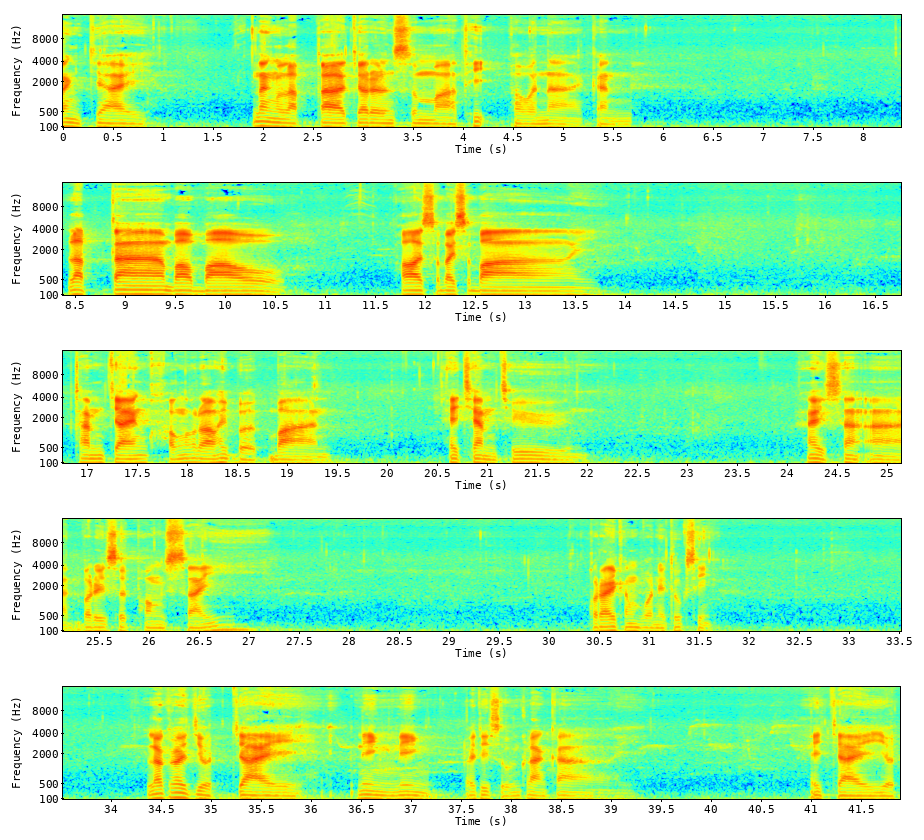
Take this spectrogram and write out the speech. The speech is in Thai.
ตั้งใจ นั่งหลับตาเจริญสมาธิภาวนากัน หลับตาเบาๆ พอสบายๆทำใจของเราให้เบิกบาน ให้แช่มชื่น ให้สะอาดบริสุทธิ์ผ่องใส ไร้กังวลในทุกสิ่ง แล้วก็หยุดใจนิ่งนิ่งไปที่ศูนย์กลางกาย ให้ใจหยุด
